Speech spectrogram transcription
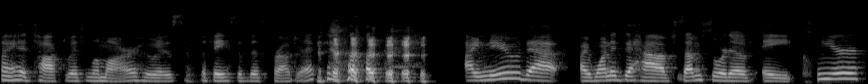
I had talked with Lamar, who is the face of this project. I knew that I wanted to have some sort of a clear,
